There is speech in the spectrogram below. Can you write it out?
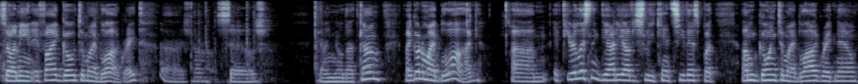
So I mean if I go to my blog right uh, jean-serge-gagnon.com if I go to my blog um, if you're listening to the audio obviously you can't see this but I'm going to my blog right now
